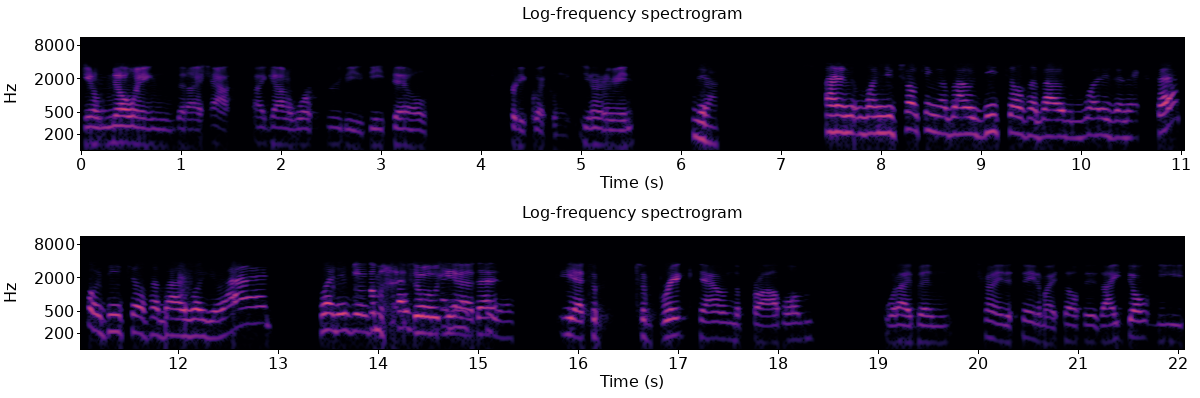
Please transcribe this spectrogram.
you know, knowing that I have I gotta work through these details pretty quickly. You know what I mean? Yeah. And when you're talking about details about what is the next step or details about where you're at, what is it? Um, so, how do you yeah, that- it? Yeah, to to break down the problem, what I've been trying to say to myself is I don't need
